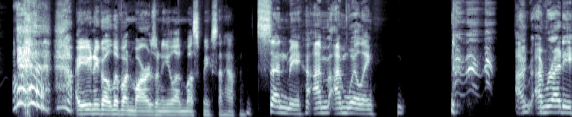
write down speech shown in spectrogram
are you gonna go live on Mars when Elon Musk makes that happen? Send me. I'm I'm willing. I'm I'm ready.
